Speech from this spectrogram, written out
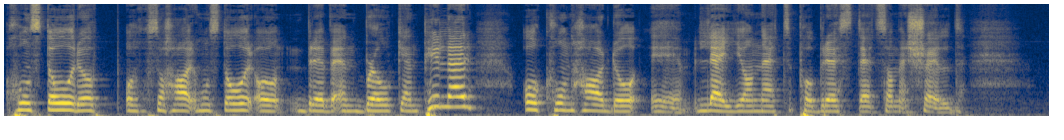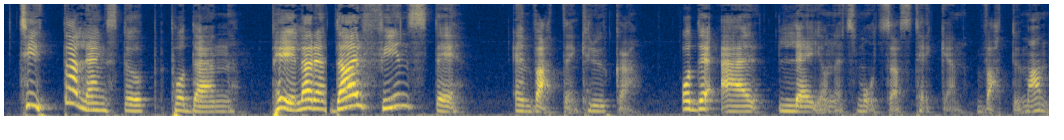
hon står upp och så har hon står och bredvid en broken pillar och hon har då eh, lejonet på bröstet som en sköld. Titta längst upp på den pelaren. Där finns det en vattenkruka och det är lejonets motsatstecken, Vattumannen.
